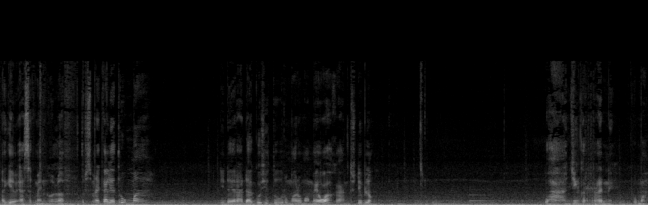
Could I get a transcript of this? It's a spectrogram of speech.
Lagi asik main golf terus mereka lihat rumah. Di daerah Dago itu rumah-rumah mewah kan terus dia bilang wah anjing keren nih rumah.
